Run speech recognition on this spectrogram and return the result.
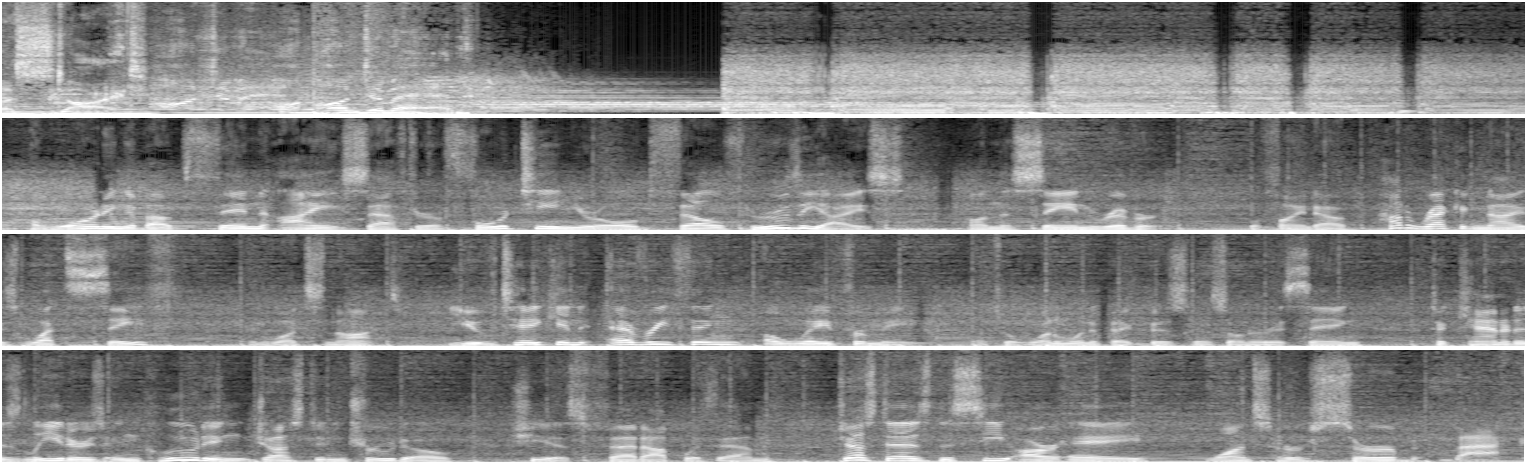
The Start on demand. On demand. A warning about thin ice after a 14 year old fell through the ice on the Seine River. We'll find out how to recognize what's safe and what's not. You've taken everything away from me. That's what one Winnipeg business owner is saying to Canada's leaders, including Justin Trudeau. She is fed up with them, just as the CRA wants her CERB back.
